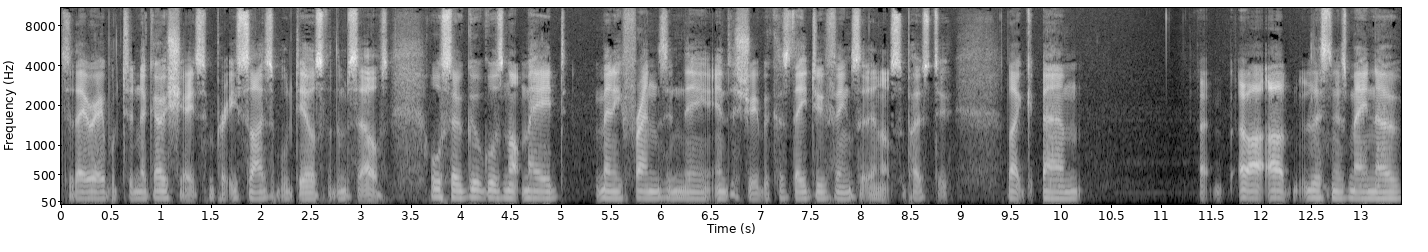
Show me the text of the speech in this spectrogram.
so they were able to negotiate some pretty sizable deals for themselves. Also, Google's not made many friends in the industry because they do things that they're not supposed to. Like, um, uh, our, our listeners may know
